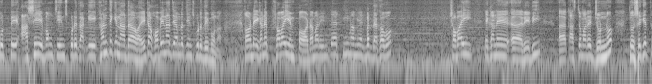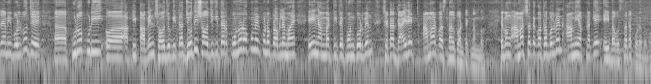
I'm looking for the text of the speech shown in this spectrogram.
করতে আসে এবং চেঞ্জ করে তাকে এখান থেকে না দেওয়া হয়, এটা হবে না যে আমরা চেঞ্জ করে দেবো না। কারণ এখানে সবাই এম্পাওয়ার্ড আমার এন্টায়ার টিম আমি একবার দেখাবো। সবাই এখানে রেডি কাস্টমারের জন্য। তো সেক্ষেত্রে আমি বলব যে পুরোপুরি আপনি পাবেন সহযোগিতা। যদি সহযোগিতার কোনো রকমের কোনো প্রবলেম হয়, এই নাম্বারটিতে ফোন করবেন। সেটা ডাইরেক্ট আমার পার্সোনাল কন্ট্যাক্ট নাম্বার এবং আমার সাথে কথা বলবেন, আমি আপনাকে এই ব্যবস্থাটা করে দেবো।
